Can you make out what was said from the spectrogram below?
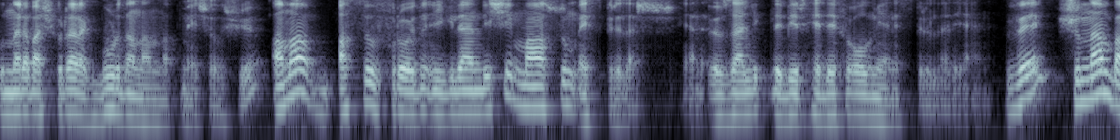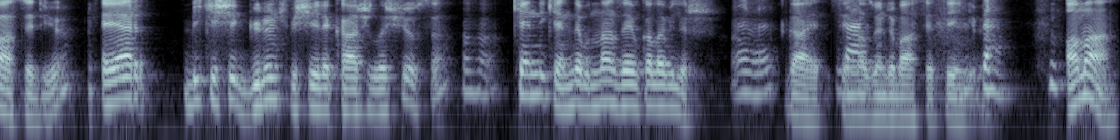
Bunlara başvurarak buradan anlatmaya çalışıyor. Ama asıl Freud'un ilgilendiği şey masum espriler. Yani özellikle bir hedefi olmayan espriler yani. Ve şundan bahsediyor. Eğer bir kişi gülünç bir şeyle karşılaşıyorsa Hı hı. kendi kendine bundan zevk alabilir. Evet. Gayet senin Ben- az önce bahsettiğin gibi. Ben. Ama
